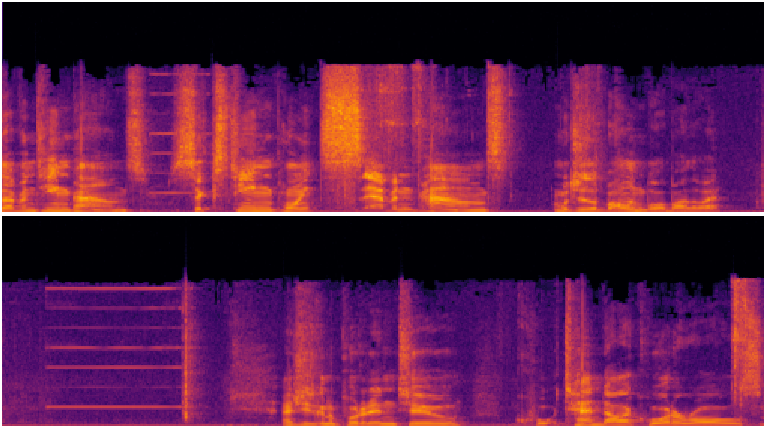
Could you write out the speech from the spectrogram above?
Seventeen pounds, sixteen point seven pounds, which is a bowling ball, by the way. And she's gonna put it into ten dollar quarter rolls,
